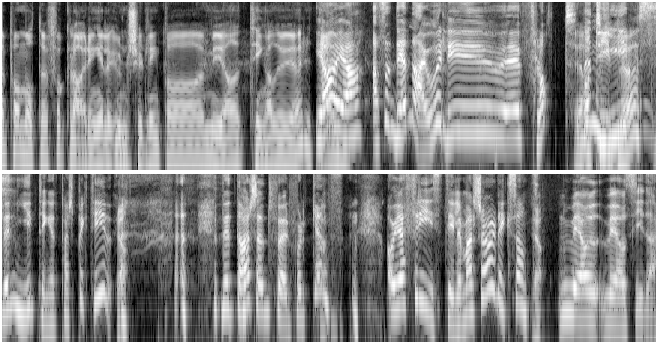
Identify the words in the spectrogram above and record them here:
eh, på en måte forklaring eller unnskyldning på mye av tinga du gjør. Ja ja. Altså, den er jo veldig eh, flott. Ja, den, gir, den gir ting et perspektiv. Dette har skjedd før, folkens. Og jeg fristiller meg sjøl, ikke sant? Ja. Ved, å, ved å si det.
